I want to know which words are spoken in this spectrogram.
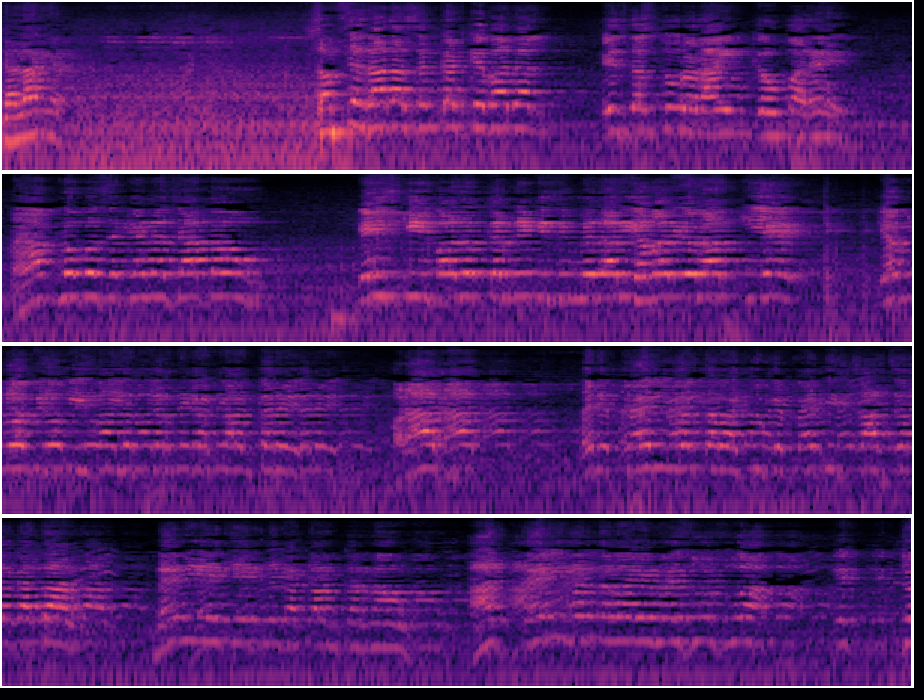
चला गया। सबसे ज़्यादा संकट के बादल इस दस्तूर और आइन के ऊपर है। मैं आप लोगों से कहना चाहता हूँ कि इसकी हिफाजत करने की ज़िम्मेदारी हमारी और आपकी है कि हम लोग इसकी हिफाजत करने का काम करें और मैंने पहली मरतबा क्योंकि पैंतीस साल से लगातार मैं भी ये देखने का काम कर रहा हूँ। आज पहली मरतबा ये महसूस हुआ कि जो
